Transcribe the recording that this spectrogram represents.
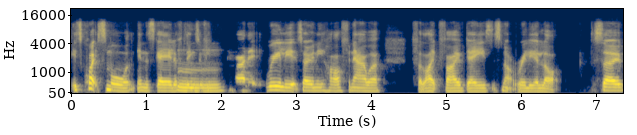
it's quite small in the scale of things if you Mm. think about it really it's only half an hour for like five days it's not really a lot so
